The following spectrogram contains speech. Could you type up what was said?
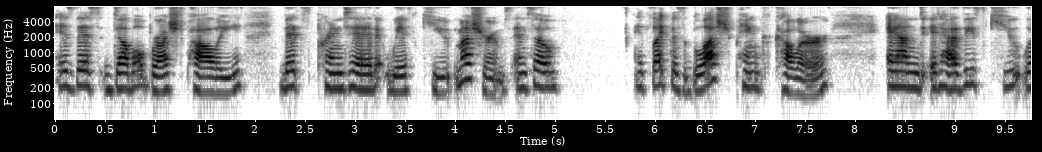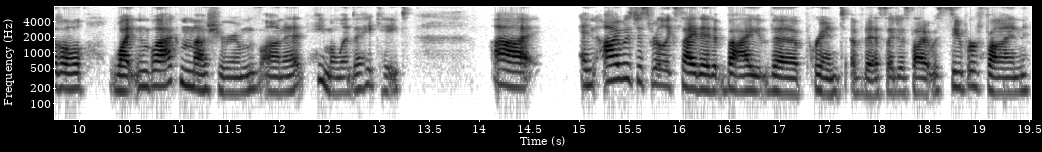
is this double brushed poly that's printed with cute mushrooms. And so it's like this blush pink color and it has these cute little white and black mushrooms on it. Hey, Melinda. Hey, Kate. Uh, and I was just really excited by the print of this. I just thought it was super fun.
